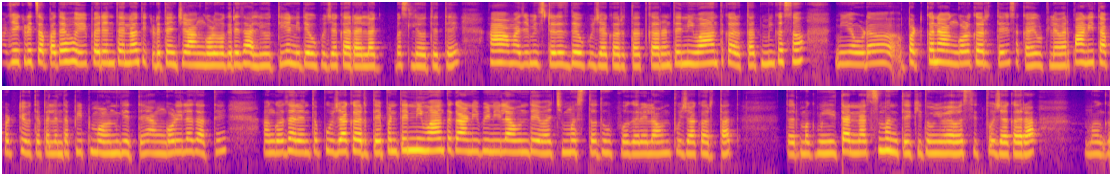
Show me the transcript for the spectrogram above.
माझ्या इकडे चपात्या होईपर्यंत ना तिकडे त्यांची आंघोळ वगैरे झाली होती आणि देवपूजा करायला बसले होते ते. हां माझे मिस्टरच देवपूजा करतात कारण ते निवांत करतात. मी कसं मी एवढं पटकन आंघोळ करते सकाळी उठल्यावर पाणी तापत ठेवते पहिल्यांदा पीठ मळून घेते आंघोळीला जाते. आंघोळ झाल्यानंतर पूजा करते पण ते निवांत गाणी बिणी लावून देवाची मस्त धूप वगैरे लावून पूजा करतात. तर मग मी त्यांनाच म्हणते की तुम्ही व्यवस्थित पूजा करा. मग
